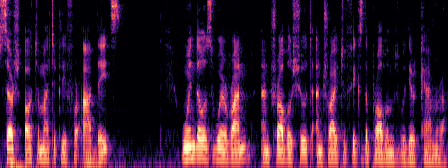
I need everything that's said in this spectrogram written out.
search automatically for updates. Windows will run and troubleshoot and try to fix the problems with your camera.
